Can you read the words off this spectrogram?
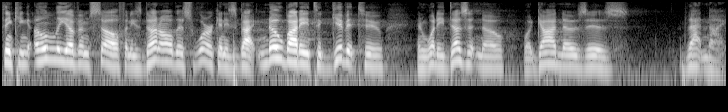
thinking only of himself, and he's done all this work, and he's got nobody to give it to. And what he doesn't know, what God knows is that night.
